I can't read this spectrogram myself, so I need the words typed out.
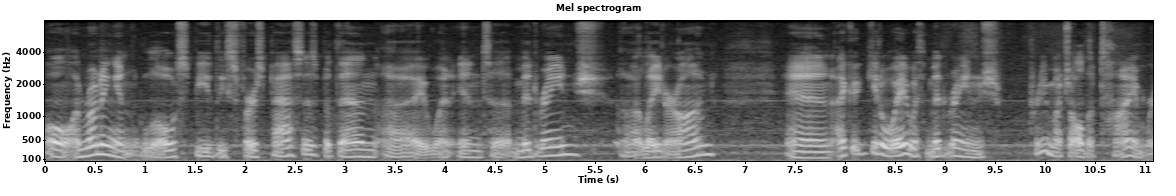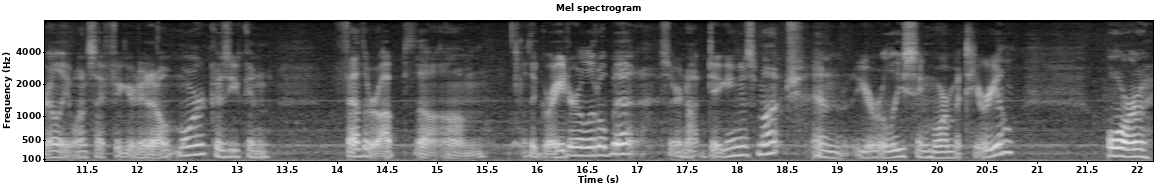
Oh, I'm running in low speed these first passes, but then I went into mid-range uh, later on, and I could get away with mid-range pretty much all the time, really, once I figured it out more, because you can feather up the um, the grater a little bit so you're not digging as much and you're releasing more material or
